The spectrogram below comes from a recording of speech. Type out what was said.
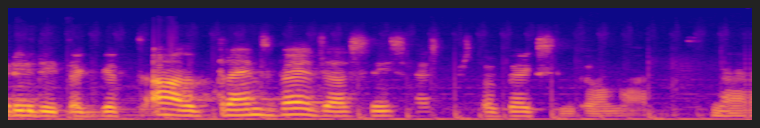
brīdī tagad, ah, nu, trends beidzās, visi mēs par to beigsim domāt. Nē,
